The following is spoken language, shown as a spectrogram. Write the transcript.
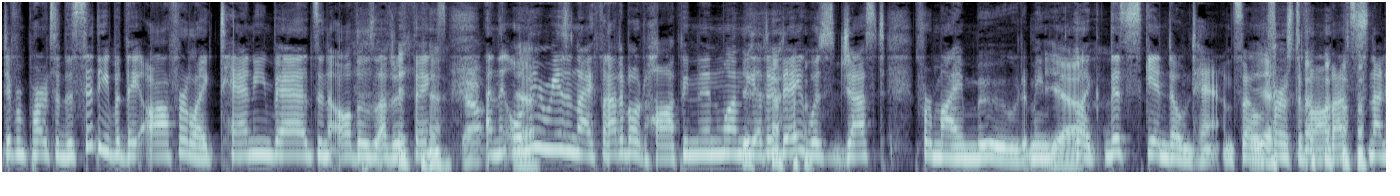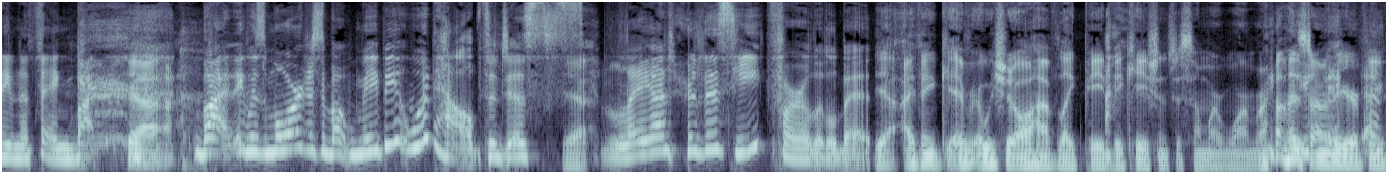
different parts of the city, but they offer like tanning beds and all those other things. And the only Yeah. reason I thought about hopping in one the other day was just for my mood. I mean, Yeah. like this skin don't tan. So Yeah. first of all, that's not even a thing. But Yeah. but it was more just about maybe it would help to just Yeah. lay under this heat for a little bit. Yeah, I think every, we should all have like paid vacations to somewhere warm around this time of the year if you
